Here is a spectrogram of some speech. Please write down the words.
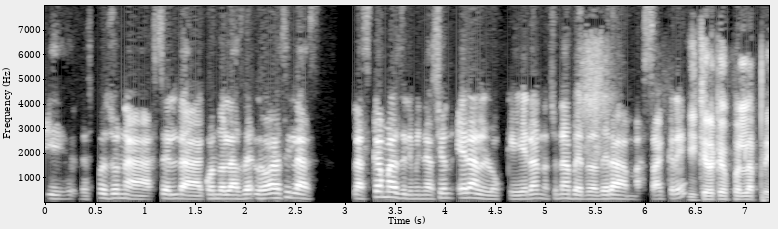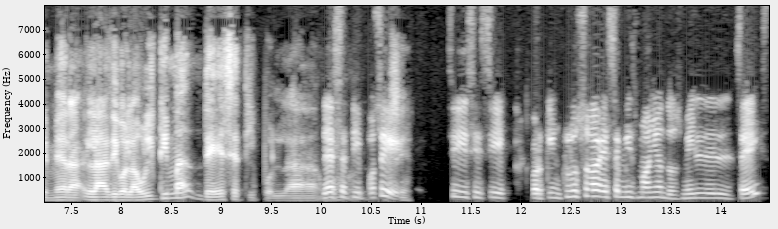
y después de una celda, cuando las, así las, las cámaras de eliminación eran lo que eran, es una verdadera masacre. Y creo que fue la primera, la digo, la última de ese tipo. La, de ese tipo, sí. Sí, sí, sí. Porque incluso ese mismo año, en 2006,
